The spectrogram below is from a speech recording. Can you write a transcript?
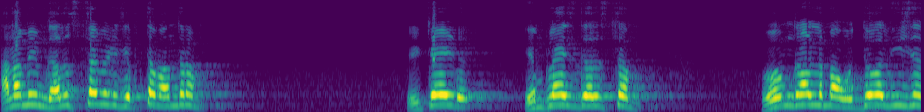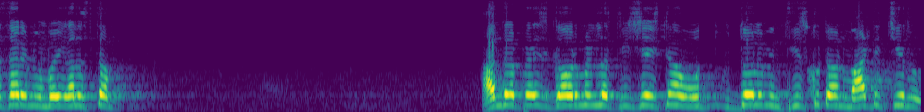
అన్న మేము కలుస్తాం ఇటు చెప్తాం అందరం. రిటైర్డ్ ఎంప్లాయీస్ కలుస్తాం హోంగార్డులు మా ఉద్యోగాలు తీసినా సరే మేము పోయి కలుస్తాం. ఆంధ్రప్రదేశ్ గవర్నమెంట్లో తీసేసిన ఉద్యోగులు మేము తీసుకుంటామని మాట ఇచ్చిర్రు.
